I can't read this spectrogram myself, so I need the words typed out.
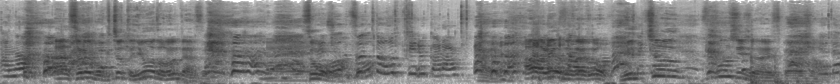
あのあそれ僕ちょっと言おうと思ったんですよそうずっと追ってるからいはい、あありがとうございますお。めっちゃ詳しいじゃないですか、皆さん。やだっ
